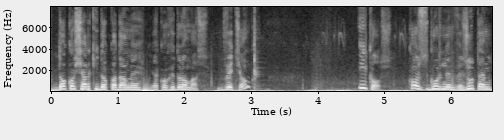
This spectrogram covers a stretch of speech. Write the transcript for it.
Do kosiarki dokładamy jako hydromasz wyciąg i kosz. Kosz z górnym wyrzutem,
